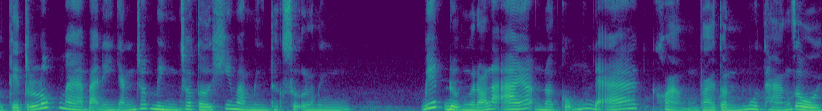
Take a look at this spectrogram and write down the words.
uh, kể từ lúc mà bạn ấy nhắn cho mình cho tới khi mà mình thực sự là mình biết được người đó là ai á nó cũng đã khoảng vài tuần một tháng rồi.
